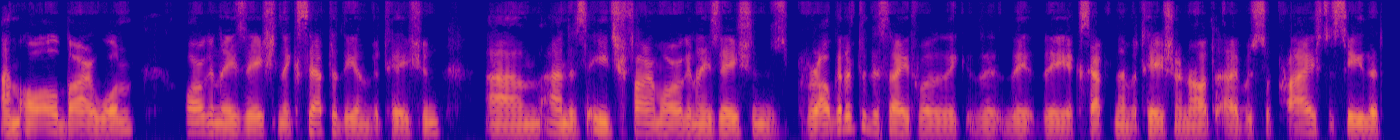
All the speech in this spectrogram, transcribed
Um, all bar one organisation accepted the invitation. Um, and it's each farm organisation's prerogative to decide whether they, they, they, accept an invitation or not. I was surprised to see that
